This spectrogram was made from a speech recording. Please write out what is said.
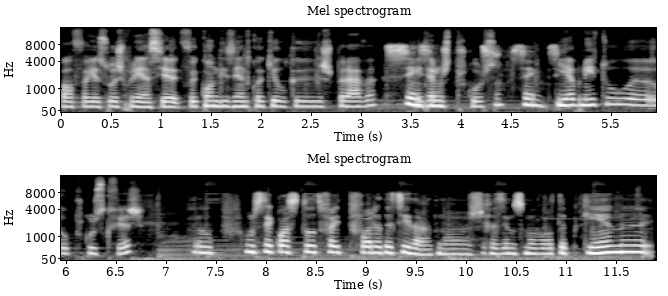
qual foi a sua experiência? Foi condizente com aquilo que esperava sim, em termos de percurso? Sim, sim. E é bonito uh, o percurso que fez? O percurso é quase todo feito fora da cidade. Nós fazemos uma volta pequena.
